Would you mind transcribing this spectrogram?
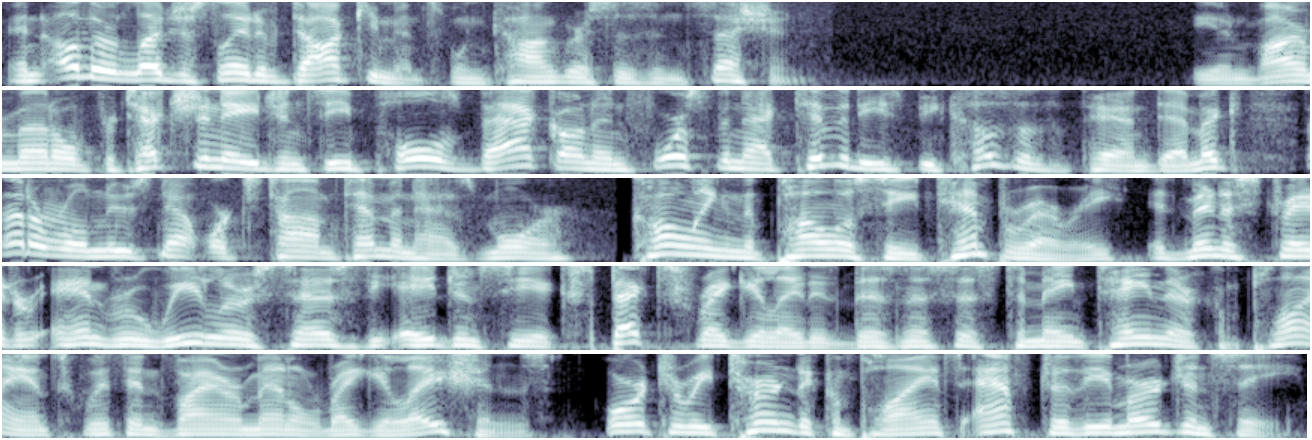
and other legislative documents when Congress is in session. The Environmental Protection Agency pulls back on enforcement activities because of the pandemic. Federal News Network's Tom Temin has more. Calling the policy temporary, Administrator Andrew Wheeler says the agency expects regulated businesses to maintain their compliance with environmental regulations or to return to compliance after the emergency.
